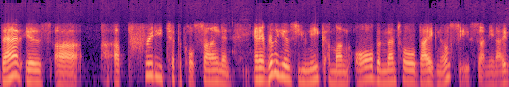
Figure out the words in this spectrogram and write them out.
That is uh, a pretty typical sign, and and it really is unique among all the mental diagnoses. I mean, I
